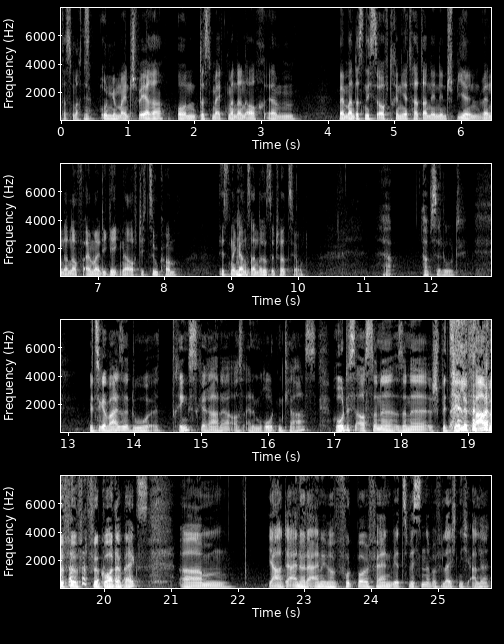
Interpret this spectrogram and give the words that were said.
das macht es ja. ungemein schwerer und das merkt man dann auch, ähm, wenn man das nicht so oft trainiert hat, dann in den Spielen, wenn dann auf einmal die Gegner auf dich zukommen, ist eine mhm. ganz andere Situation. Ja, absolut. Witzigerweise, du trinkst gerade aus einem roten Glas. Rot ist auch so eine, so eine spezielle Farbe für, für Quarterbacks. Ähm, ja, der eine oder andere Football-Fan wird es wissen, aber vielleicht nicht alle.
